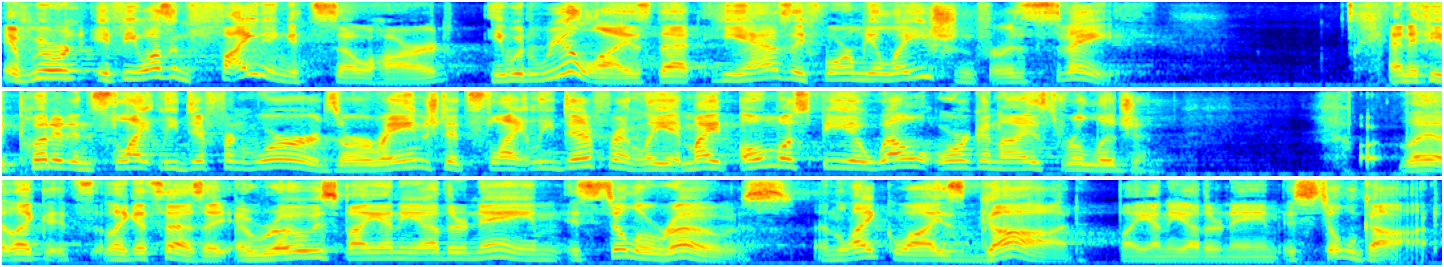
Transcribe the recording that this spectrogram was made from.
If, we were, if he wasn't fighting it so hard, he would realize that he has a formulation for his faith. And if he put it in slightly different words or arranged it slightly differently, it might almost be a well organized religion. Like, it's, like it says, a, rose by any other name is still a rose, and likewise, God by any other name is still God.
